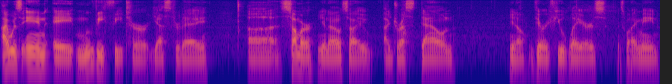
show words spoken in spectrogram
I was in a movie theater yesterday, uh, summer, you know, so I, I dressed down, you know, very few layers is what I mean.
